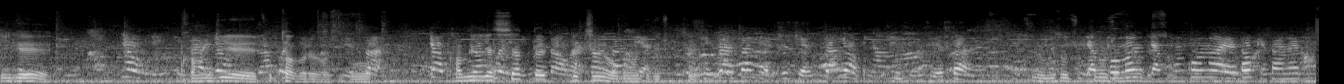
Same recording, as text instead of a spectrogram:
이게 감기에 좋다 그래가지고 감기가 시작될 때쯤에 먹으면 되게 좋대 여기서 조금을 좀 해야겠어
